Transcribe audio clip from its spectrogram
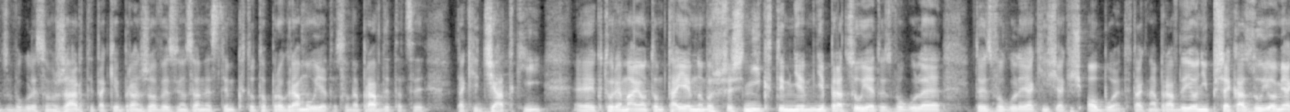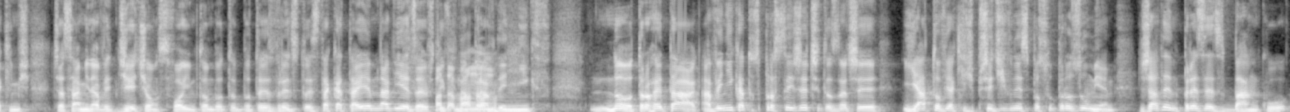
w ogóle są żarty takie branżowe związane z tym, kto to programuje. To są naprawdę tacy, takie dziadki, e, które mają tą tajemną, bo przecież nikt w tym nie, nie pracuje. To jest w ogóle, to jest w ogóle jakiś, jakiś obłęd tak naprawdę i oni przekazują jakimś jakimś czasami nawet dzieciom swoim, to, bo, to, bo to jest wręcz to jest taka tajemna wiedza, już tak naprawdę nikt, no trochę tak, a wynika to z prostej rzeczy, to znaczy ja to w jakiś przedziwny sposób rozumiem. Żaden prezes banku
